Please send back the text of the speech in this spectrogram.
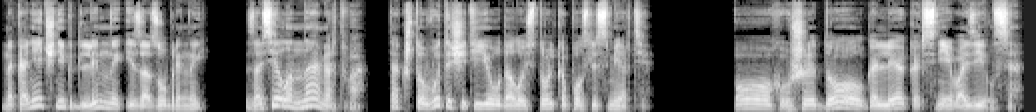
Наконечник длинный и зазубренный. Засела намертво, так что вытащить ее удалось только после смерти. Ох уж и долго лекарь с ней возился.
